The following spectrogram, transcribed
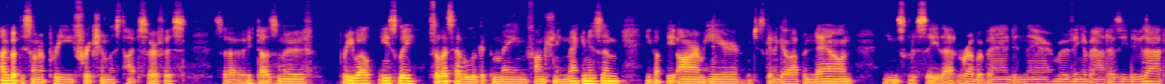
I've got this on a pretty frictionless type surface so it does move pretty well easily. So let's have a look at the main functioning mechanism. You've got the arm here which is going to go up and down. You can sort of see that rubber band in there moving about as you do that.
